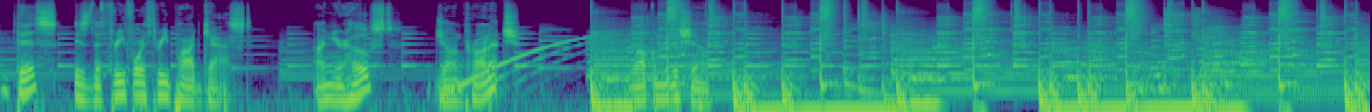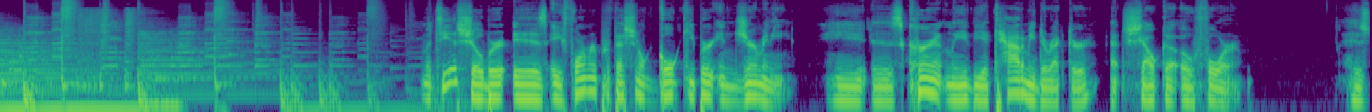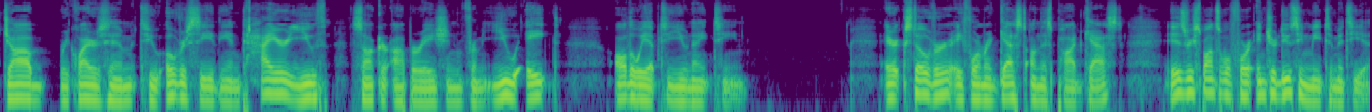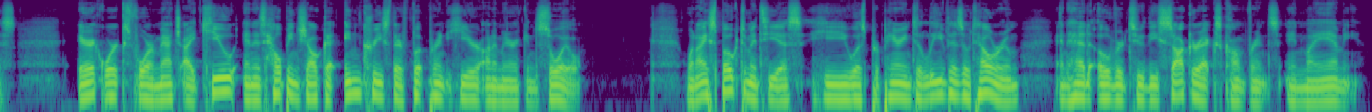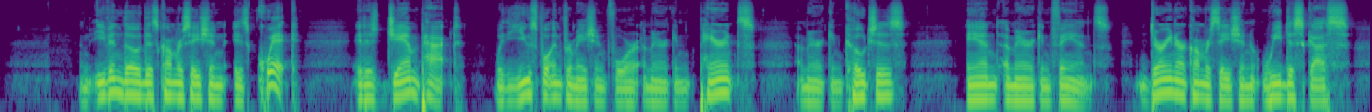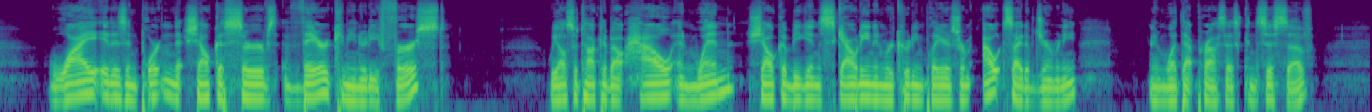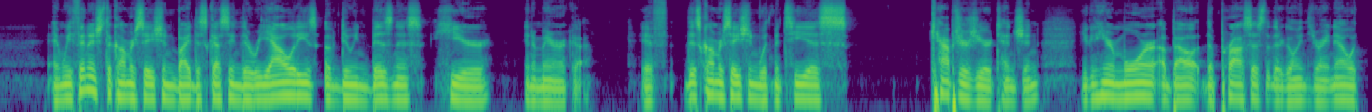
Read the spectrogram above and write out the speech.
This is the 343 Podcast. I'm your host, John Pranjic. Welcome to the show. Matthias Schober is a former professional goalkeeper in Germany. He is currently the academy director at Schalke 04. His job requires him to oversee the entire youth soccer operation from U8 all the way up to U19. Eric Stover, a former guest on this podcast, is responsible for introducing me to Matthias. Eric works for Match IQ and is helping Schalke increase their footprint here on American soil. When I spoke to Matthias, he was preparing to leave his hotel room and head over to the Soccerex conference in Miami. And even though this conversation is quick, it is jam packed with useful information for American parents, American coaches, and American fans. During our conversation, we discuss why it is important that Schalke serves their community first. We also talked about how and when Schalke begins scouting and recruiting players from outside of Germany and what that process consists of. And we finished the conversation by discussing the realities of doing business here in America. If this conversation with Matthias captures your attention, you can hear more about the process that they're going through right now with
